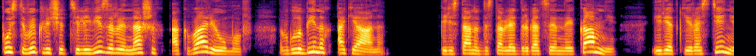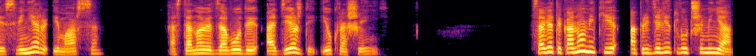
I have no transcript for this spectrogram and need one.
Пусть выключат телевизоры наших аквариумов в глубинах океана, перестанут доставлять драгоценные камни и редкие растения с Венеры и Марса, остановят заводы одежды и украшений. Совет экономики определит лучше меня,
